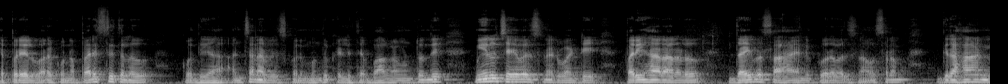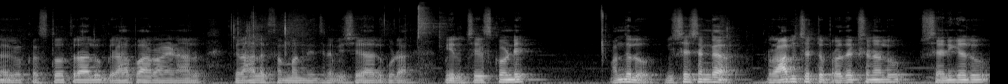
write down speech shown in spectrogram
ఏప్రిల్ వరకు ఉన్న పరిస్థితులు కొద్దిగా అంచనా వేసుకొని ముందుకెళ్తే బాగా ఉంటుంది. మీరు చేయవలసినటువంటి పరిహారాలలో దైవ సహాయాన్ని కోరవలసిన అవసరం. గ్రహాల యొక్క స్తోత్రాలు గ్రహపారాయణాలు గ్రహాలకు సంబంధించిన విషయాలు కూడా మీరు చేసుకోండి. అందులో విశేషంగా రావి చెట్టు ప్రదక్షిణలు శనిగలు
